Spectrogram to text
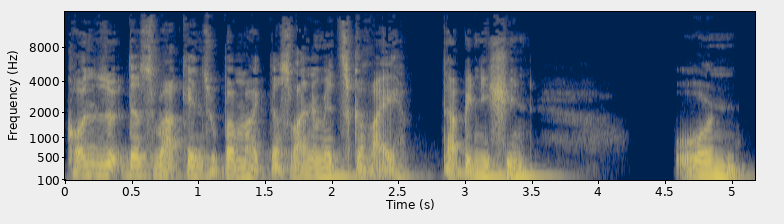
Konsum, das war kein Supermarkt, das war eine Metzgerei. Da bin ich hin. Und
